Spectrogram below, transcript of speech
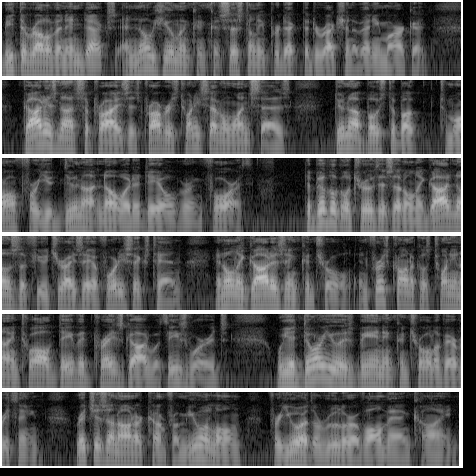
beat the relevant index, and no human can consistently predict the direction of any market. God is not surprised, as Proverbs 27:1 says, Do not boast about tomorrow, for you do not know what a day will bring forth. The biblical truth is that only God knows the future, Isaiah 46:10, and only God is in control. In 1 Chronicles 29:12, David praised God with these words, "We adore you as being in control of everything. Riches and honor come from you alone, for you are the ruler of all mankind."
